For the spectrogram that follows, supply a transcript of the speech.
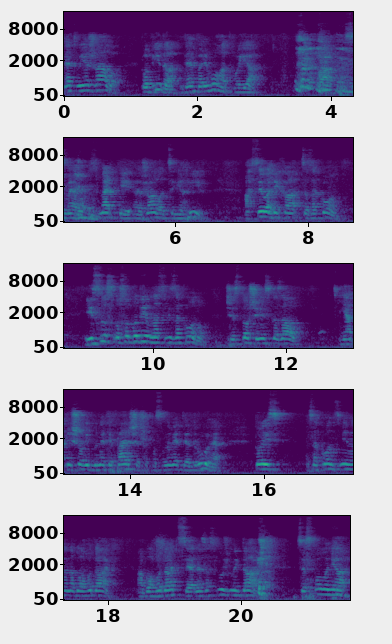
де твоє жало? Побіда, де перемога твоя? А смерті е, жало це є гріх, а сила гріха це закон. Ісус освободив нас від закону через те, що Він сказав, я прийшов відмінити перше, щоб постановити друге. Тобто закон змінений на благодать, а благодать це незаслужений дар, це сповнення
